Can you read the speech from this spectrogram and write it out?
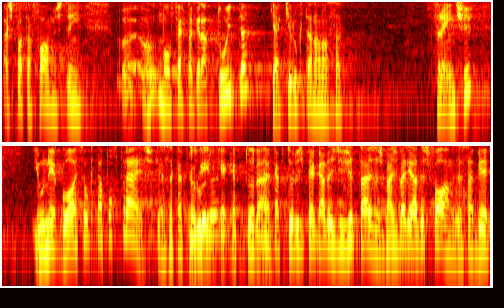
as plataformas têm uh, uma oferta gratuita, que é aquilo que está na nossa frente, e o negócio é o que está por trás, que é essa captura. Ele quer capturar. É a captura de pegadas digitais, das mais variadas formas. É saber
